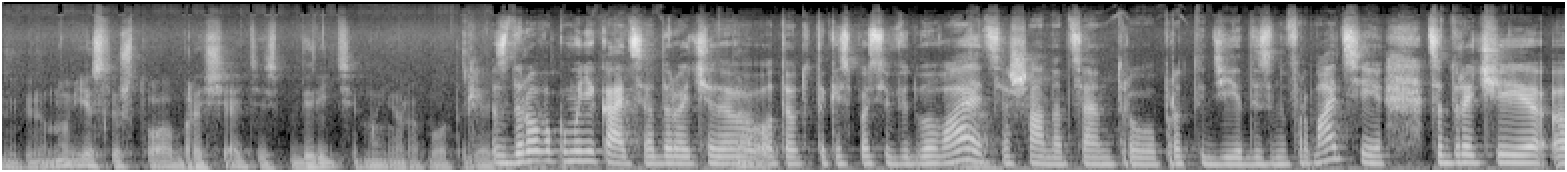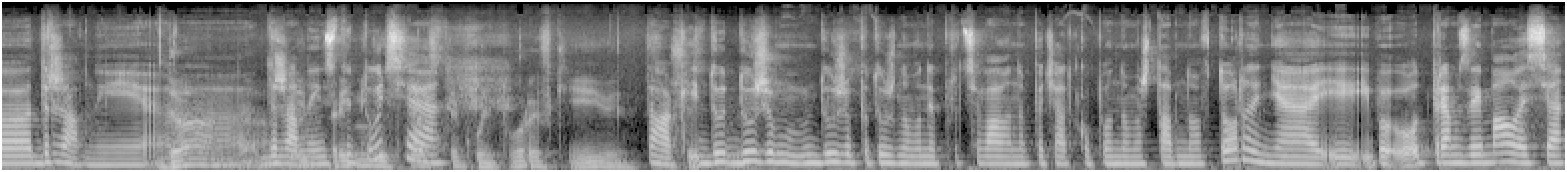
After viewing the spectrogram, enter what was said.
Я говорю, ну, если что, обращайтесь, берите мои работы. Я Здорова комунікація, до речі, Да. от, от такий спосіб відбувається. Шана центру протидії дезінформації. Це, до речі, е, державний, е, Да, да, державна при- При інституція. Міністерстві культури в Києві. Так, і дуже дуже потужно вони працювали на початку повномасштабного вторгнення, і, і от прям займалися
